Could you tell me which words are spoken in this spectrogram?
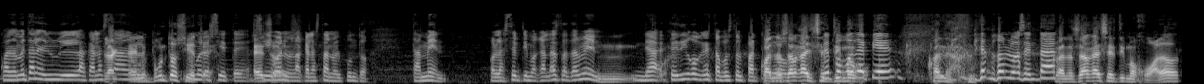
Cuando metan en la canasta La- el punto siete. número 7. Sí, bueno, es. la canasta no, el punto. También. O la séptima canasta también. Mm, ya te digo que está puesto el partido. Cuando salga el Me séptimo- pongo de pie. Cuando- me vuelvo a sentar. Cuando salga el séptimo jugador.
